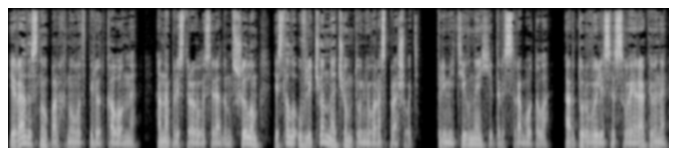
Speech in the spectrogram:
и радостно упорхнула вперед колонны. Она пристроилась рядом с Шилом и стала увлеченно о чем то у него расспрашивать. Примитивная хитрость сработала. Артур вылез из своей раковины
